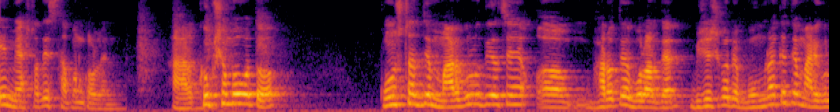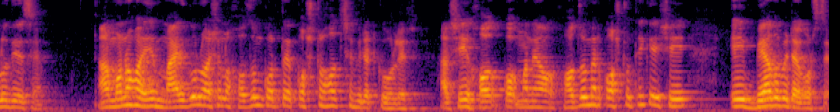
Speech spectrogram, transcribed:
এই ম্যাচটাতে স্থাপন করলেন। আর খুব সম্ভবত কনস্টার যে মারগুলো দিয়েছে ভারতীয় বোলারদের বিশেষ করে বুমরাকে যে মারগুলো দিয়েছে আর মনে হয় এই মারগুলো আসলে হজম করতে কষ্ট হচ্ছে বিরাট কোহলির। আর সেই মানে হজমের কষ্ট থেকেই সে এই বেয়াদবিটা করছে।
